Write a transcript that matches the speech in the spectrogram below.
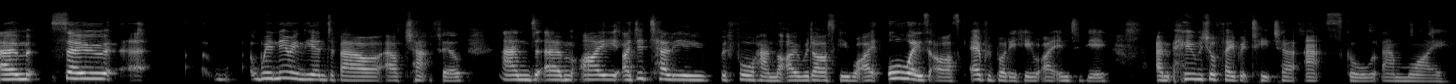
Um, so uh, we're nearing the end of our our chat, Phil, and um, I I did tell you beforehand that I would ask you what I always ask everybody who I interview: um, who was your favourite teacher at school and why?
